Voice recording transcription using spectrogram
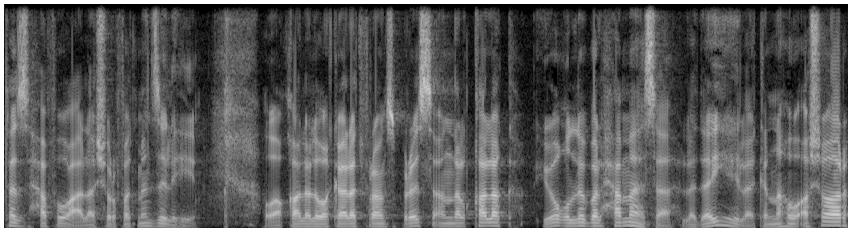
تزحف على شرفة منزله. وقال لوكالة فرانس بريس أن القلق يغلب الحماسة لديه لكنه أشار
